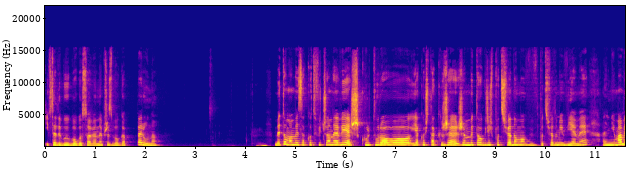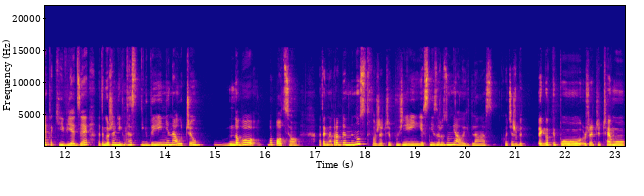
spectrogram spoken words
I wtedy były błogosławione przez Boga Peruna. My to mamy zakotwiczone, wiesz, kulturowo, jakoś tak, że, że my to gdzieś podświadomo, podświadomie wiemy, ale nie mamy takiej wiedzy, dlatego że nikt nas nigdy jej nie nauczył, no bo, bo po co? A tak naprawdę mnóstwo rzeczy później jest niezrozumiałych dla nas, chociażby tego typu rzeczy, czemu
